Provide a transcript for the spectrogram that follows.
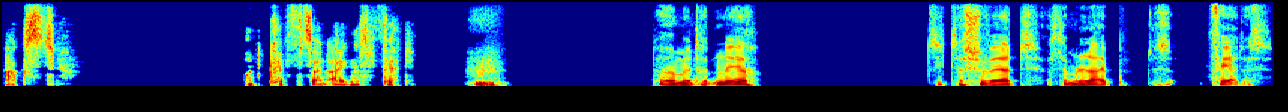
Axt und köpft sein eigenes Pferd. Hm. Tamir tritt näher. Zieht das Schwert aus dem Leib des Pferdes.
